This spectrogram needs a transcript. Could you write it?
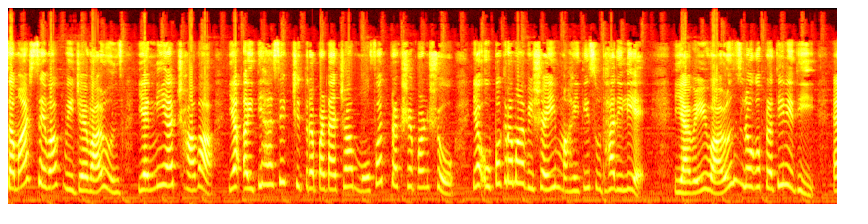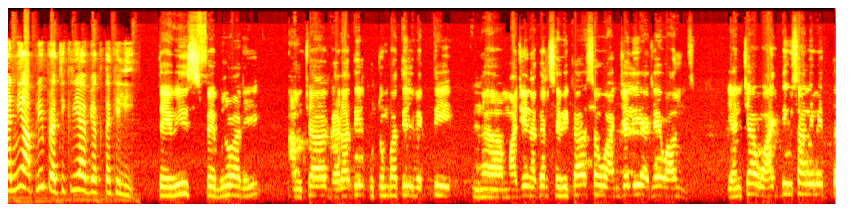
समाजसेवक विजय वाळुंज यांनी या छावा या ऐतिहासिक चित्रपटाच्या मोफत प्रक्षेपण शो या उपक्रमाविषयी माहिती सुद्धा दिली आहे. यावेळी वाळुंज लोकप्रतिनिधी यांनी आपली प्रतिक्रिया व्यक्त केली. तेवीस फेब्रुवारी आमच्या घरातील कुटुंबातील व्यक्ती माजी नगरसेविका सौ अंजली अजय वाळुंज यांच्या वाढदिवसानिमित्त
